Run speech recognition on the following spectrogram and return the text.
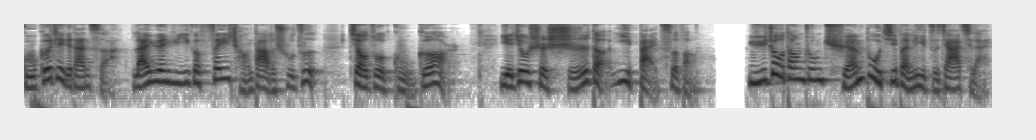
谷歌这个单词啊，来源于一个非常大的数字，叫做谷歌尔，也就是十的一百次方。宇宙当中全部基本粒子加起来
